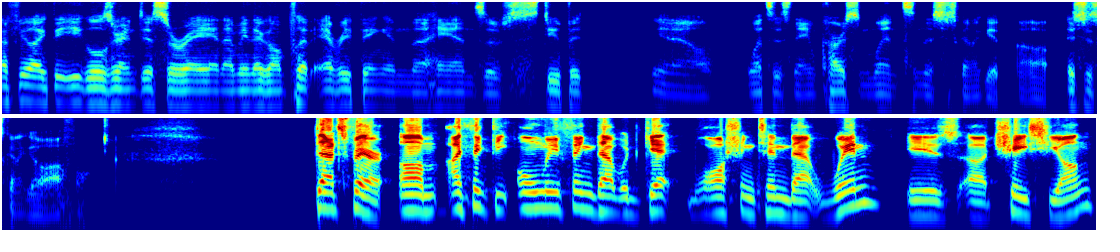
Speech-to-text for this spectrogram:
I feel like the Eagles are in disarray, and I mean they're going to put everything in the hands of stupid, you know, what's his name, Carson Wentz, and it's just going to get, uh, it's just going to go awful. That's fair. Um, I think the only thing that would get Washington that win is uh, Chase Young,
